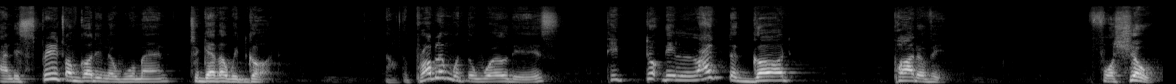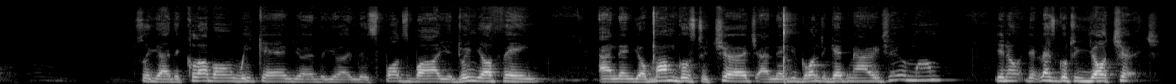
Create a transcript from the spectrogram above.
and the Spirit of God in a woman together with God. Now, the problem with the world is they, they like the God part of it for show. So you're at the club all weekend, you're, you're in the sports bar, you're doing your thing, and then your mom goes to church, and then you go on to get married. Say, oh, mom, you know, let's go to your church.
